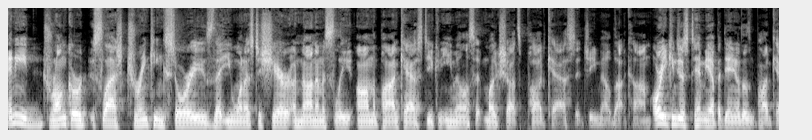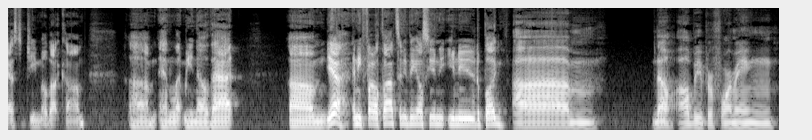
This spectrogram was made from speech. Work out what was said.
any drunk or slash drinking stories that you want us to share anonymously on the podcast, you can email us at mugshotspodcast at gmail.com. Or you can just hit me up at Daniel Doesn't Podcast at gmail.com um, and let me know that. Um, yeah. Any final thoughts? Anything else you, you needed to plug? Um, no, I'll be performing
